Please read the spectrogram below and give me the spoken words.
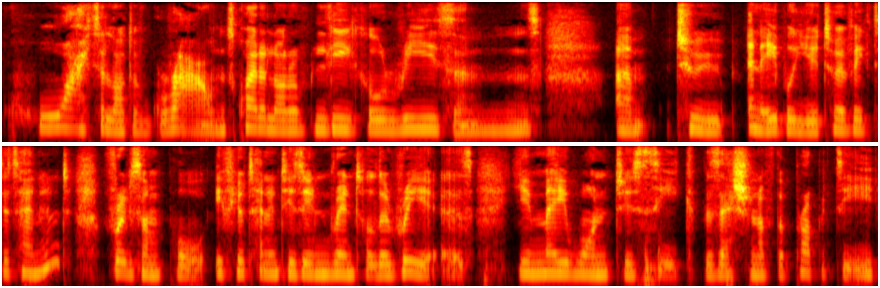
quite a lot of grounds, quite a lot of legal reasons um, to enable you to evict a tenant. For example, if your tenant is in rental arrears, you may want to seek possession of the property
